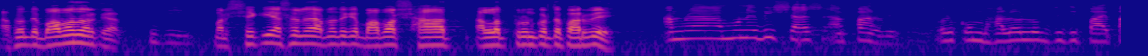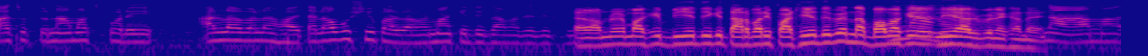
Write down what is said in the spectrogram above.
আপনাদের বাবা দরকার? জি। মানে সে কি আসলে আপনাদেরকে বাবার সাথ আল্লাহ পূরণ করতে পারবে? আমরা মনে বিশ্বাস পারবে। ওরকম ভালো লোক যদি পায় পাঁচক তো নামাজ পড়ে আল্লাহ বালা হয় তাহলে অবশ্যই পারবে আমার মাকে দেখবে আমাদের দেখবে। আপনার মাকে বিয়ে দিয়ে কি তার বাড়ি পাঠিয়ে দেবেন না বাবাকে। নিয়ে আসবেন এখানে? না আমার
